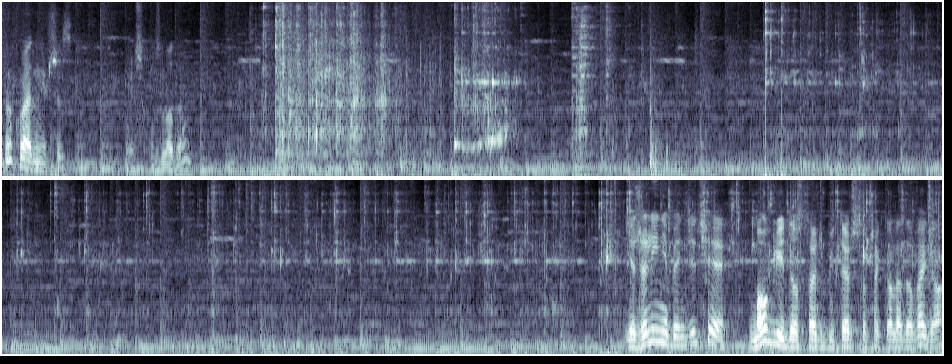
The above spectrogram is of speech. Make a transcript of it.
Dokładnie wszystko. Mieszam z lodem. Jeżeli nie będziecie mogli dostać bittersu czekoladowego,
